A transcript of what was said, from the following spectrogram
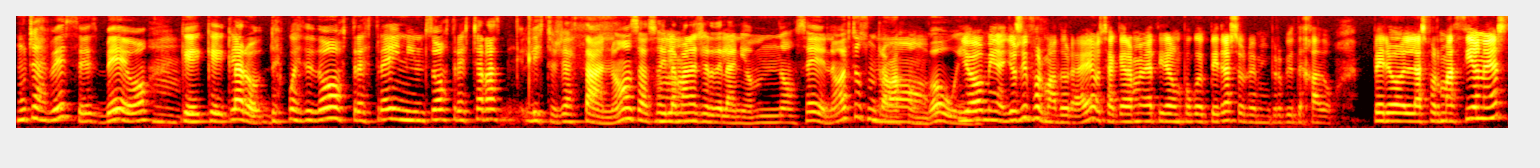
muchas veces veo mm. que, que, claro, después de dos, tres trainings, dos, tres charlas, listo, ya está, ¿no? O sea, soy la mm. manager del año, no sé, ¿no? Esto es un trabajo ongoing. Yo, mira, yo soy formadora, ¿eh? O sea, que ahora me voy a tirar un poco de piedra sobre mi propio tejado, pero las formaciones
